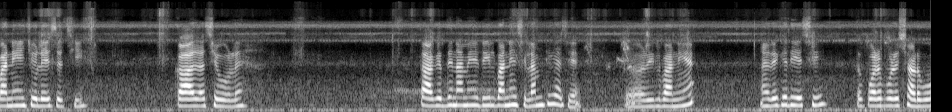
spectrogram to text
বানিয়েই চলে এসেছি, কাজ আছে বলে। তো আগের দিন আমি রিল বানিয়েছিলাম, ঠিক আছে? তো রিল বানিয়ে রেখে দিয়েছি, তো পরে পরে ছাড়বো।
